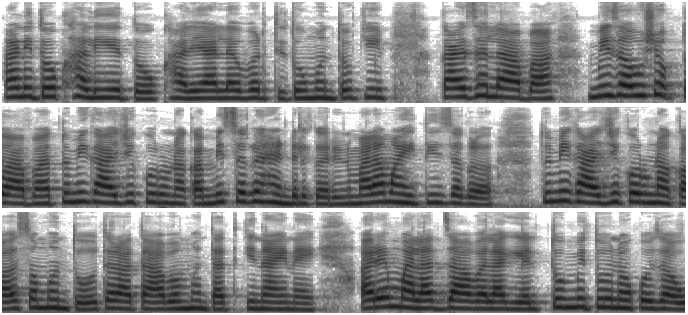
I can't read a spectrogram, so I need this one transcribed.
आणि तो खाली येतो. खाली आल्यावरती तो म्हणतो की काय झालं आबा? मी जाऊ शकतो आबा. तुम्ही काळजी करू नका. मी सगळं हँडल करेन. मला माहिती सगळं. तुम्ही काळजी करू नका असं म्हणतो. तर आता आबा म्हणतात की नाही नाही. अरे मलाच जावं लागेल. तुम्ही तू नको जाऊ.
